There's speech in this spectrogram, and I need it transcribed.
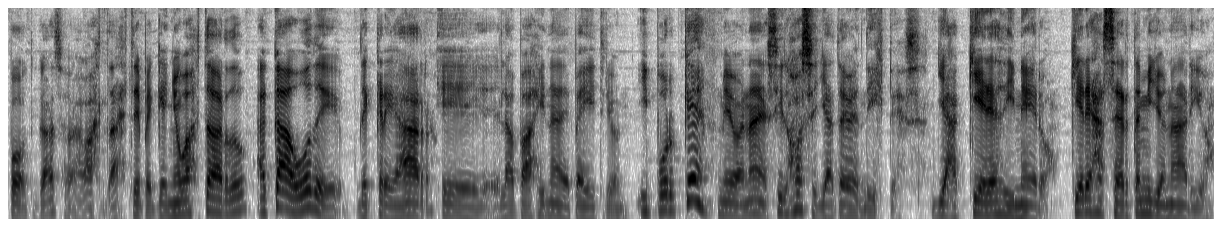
podcast a este pequeño bastardo. Acabo de, de crear eh, la página de Patreon. ¿Y por qué? Me van a decir, José, ya te vendiste. Ya quieres dinero. Quieres hacerte millonario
